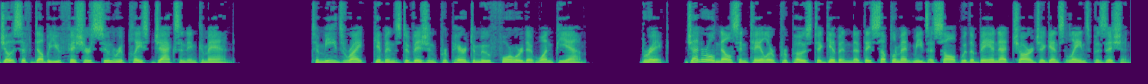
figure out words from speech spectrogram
Joseph W. Fisher soon replaced Jackson in command. To Meade's right, Gibbon's division prepared to move forward at 1 p.m. Brig. General Nelson Taylor proposed to Gibbon that they supplement Meade's assault with a bayonet charge against Lane's position.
